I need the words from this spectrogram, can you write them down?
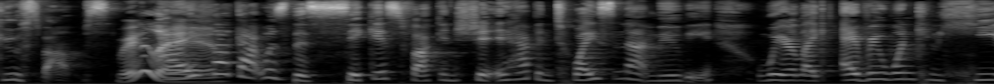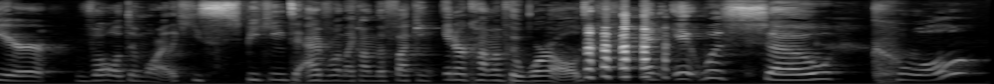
goosebumps. Really? I thought that was the sickest fucking shit. It happened twice in that movie where like everyone can hear Voldemort. Like he's speaking to everyone like on the fucking intercom of the world. and it was so cool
